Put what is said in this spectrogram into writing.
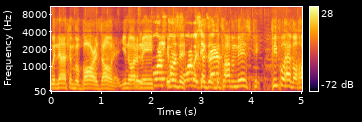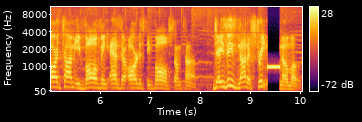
with nothing but bars on it. You know what I Dude, mean? 444 was because the, the problem is pe- people have a hard time evolving as their artist evolves. Sometimes Jay Z's not a street no more.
